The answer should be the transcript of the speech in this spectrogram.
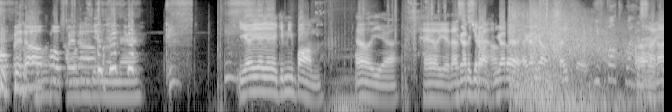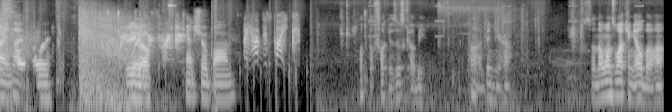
Open up! wasn't- Open I up! Wasn't getting in there. Yeah, yeah, yeah. Give me bomb. Hell yeah. Hell yeah, I that's gotta get strat, on. You huh? gotta. I gotta get on site though. You fought well. It's Uh, like- nine. it's like- probably. Here you Wait. go. Can't show bomb. What the fuck is this cubby? Oh, I've been here, huh? So no one's watching elbow, huh?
